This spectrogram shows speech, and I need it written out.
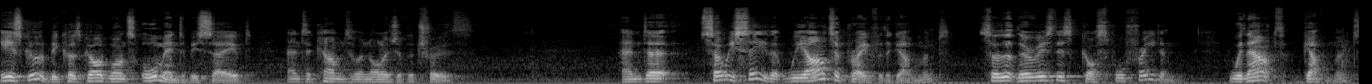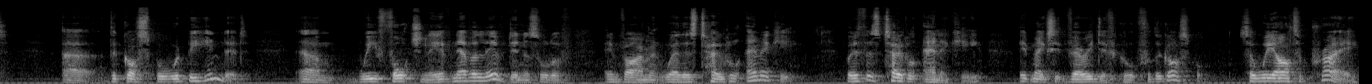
is good because God wants all men to be saved and to come to a knowledge of the truth. And uh, so we see that we are to pray for the government so that there is this gospel freedom. Without government, uh, the gospel would be hindered. Um, we fortunately have never lived in a sort of environment where there's total anarchy. But if there's total anarchy, it makes it very difficult for the gospel. So we are to pray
